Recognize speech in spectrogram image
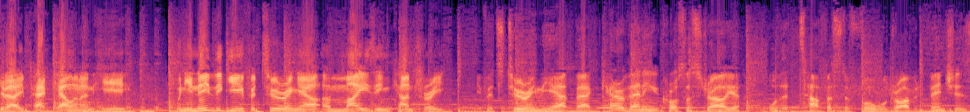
G'day, Pat Callanan here. When you need the gear for touring our amazing country, if it's touring the outback, caravanning across Australia, or the toughest of four-wheel drive adventures,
